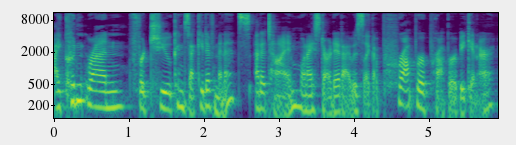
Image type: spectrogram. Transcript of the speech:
I couldn't run for two consecutive minutes at a time. When I started, I was like a proper, proper beginner.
